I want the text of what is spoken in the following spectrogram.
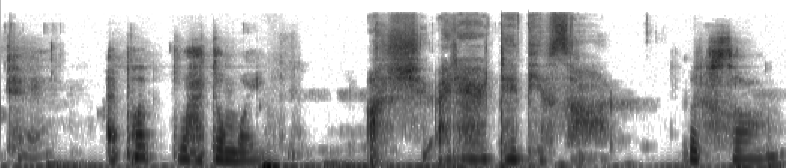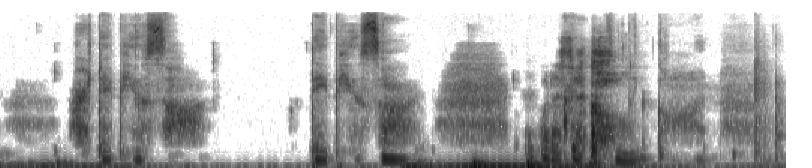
Okay, I put black and white. Oh shoot, I did her debut song. Which song? Her debut song. Debut song. What is it called? Gone.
